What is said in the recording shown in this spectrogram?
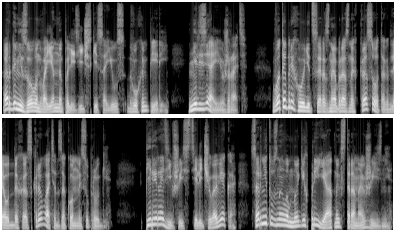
организован военно-политический союз двух империй. Нельзя ее жрать. Вот и приходится разнообразных красоток для отдыха скрывать от законной супруги. Переродившись в теле человека, Сорнит узнал о многих приятных сторонах жизни.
